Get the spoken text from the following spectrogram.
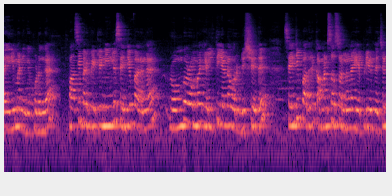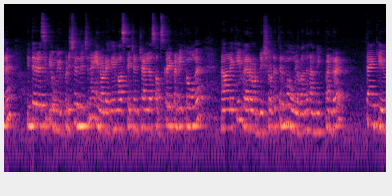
தைரியமாக நீங்கள் கொடுங்க. பாசிப்பருப்பு இட்லி நீங்களும் செஞ்சு பாருங்கள் ரொம்ப ரொம்ப ஹெல்த்தியான ஒரு டிஷ் இது. செஞ்சு பார்த்துட்டு கமெண்ட்ஸாக சொல்லுங்கள் எப்படி இருந்துச்சுன்னு. இந்த ரெசிபி உங்களுக்கு பிடிச்சிருந்துச்சுன்னா என்னோட ஹேமாஸ் கிச்சன் சேனலை சப்ஸ்கிரைப் பண்ணிக்கோங்க. நாளைக்கு வேற ஒரு டிஷ்ஷோட திரும்ப உங்களை வந்து நான் மீட் பண்ணுறேன் தேங்க்யூ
